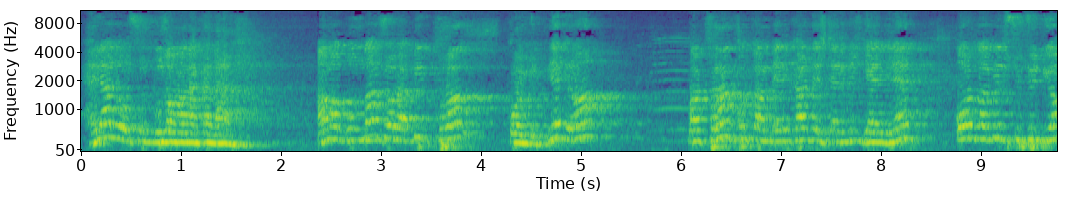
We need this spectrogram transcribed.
Helal olsun bu zamana kadar. Ama bundan sonra bir kural koyduk. Nedir o? Bak Frankfurt'tan beri kardeşlerimiz geldiler. Orada bir stüdyo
